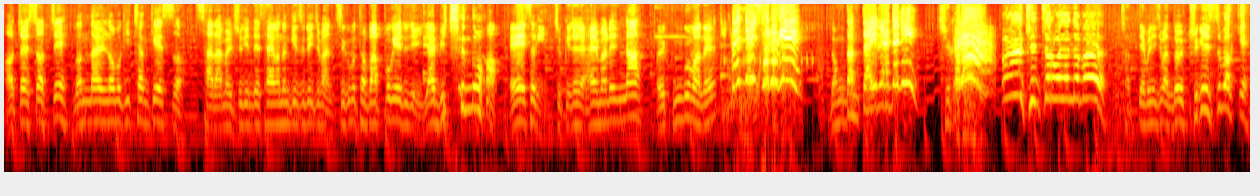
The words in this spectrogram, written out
어쩔 수 없지 넌 날 너무 귀찮게 했어 사람을 죽인 데 사용하는 기술이지만 지금부터 맛보게 해주지 야 미친놈아 애성이 죽기 전에 할 말은 있나? 어 궁금하네 맨날 사랑해! 농담 따위를 하다니! 죽어라! 어, 진짜로 화났나봐 저 때문이지만 널 죽일 수밖에!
